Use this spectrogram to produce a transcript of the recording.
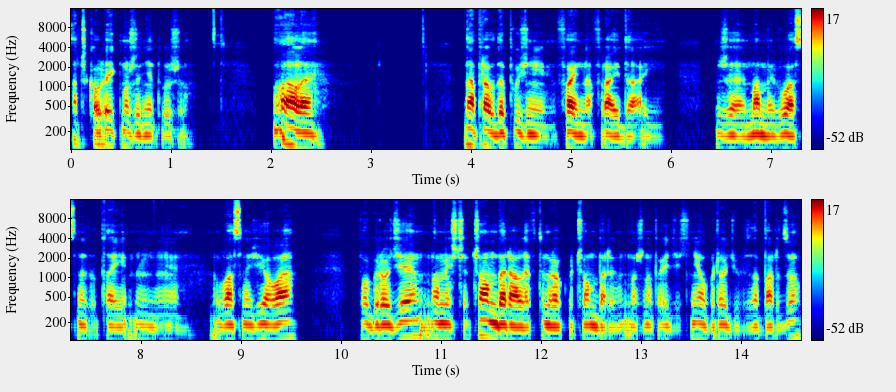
aczkolwiek może nie dużo. No ale naprawdę później fajna frajda i że mamy własne tutaj mm, własne zioła w ogrodzie. Mam jeszcze czomber, ale w tym roku czomber można powiedzieć nie obrodził za bardzo.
